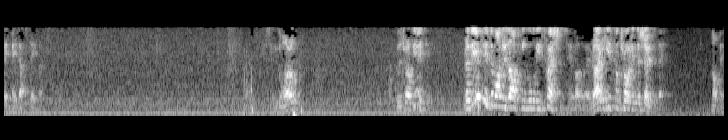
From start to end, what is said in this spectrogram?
say, make that statement? The Gemara was Rav Yossi. Rav Yossi is the one who's asking all these questions here, by the way, right? He's controlling the show today, not me,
